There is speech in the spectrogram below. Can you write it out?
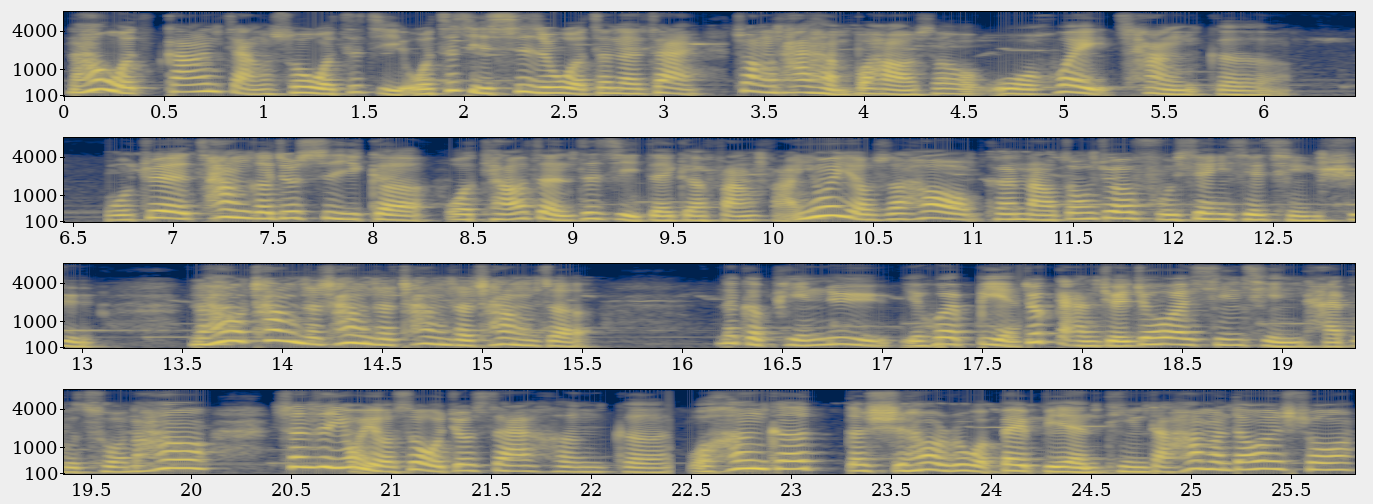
然后我刚刚讲说我自己，我自己是如果真的在状态很不好的时候，我会唱歌。我觉得唱歌就是一个我调整自己的一个方法，因为有时候可能脑中就会浮现一些情绪，然后唱着唱着唱着唱着，那个频率也会变，就感觉就会心情还不错。然后甚至因为有时候我就是在哼歌，我哼歌的时候如果被别人听到，他们都会说：“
